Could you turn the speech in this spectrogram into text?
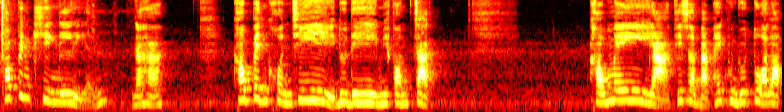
เขาเป็นคิงเหรียญนะคะเขาเป็นคนที่ดูดีมีฟอร์มจัด เขาไม่อยากที่จะแบบให้คุณรู้ตัวหรอก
